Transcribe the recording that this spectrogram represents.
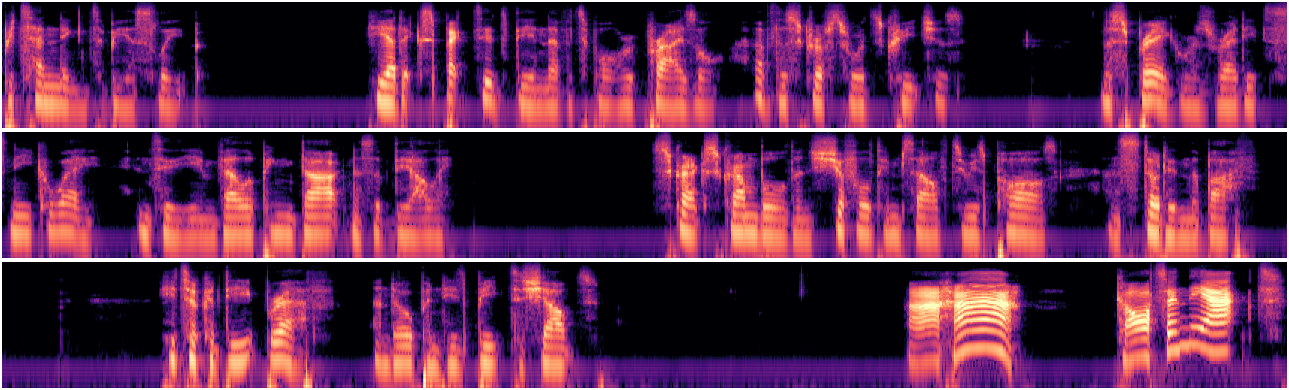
pretending to be asleep. He had expected the inevitable reprisal of the Scruffswood creatures. The sprig was ready to sneak away into the enveloping darkness of the alley. Scragg scrambled and shuffled himself to his paws and stood in the bath. He took a deep breath and opened his beak to shout. "Aha! Caught in the act!"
